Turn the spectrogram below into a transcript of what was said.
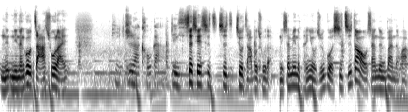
你你能够砸出来品质啊、口感啊这些，这些是是就砸不出的。你身边的朋友如果是知道三顿半的话，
